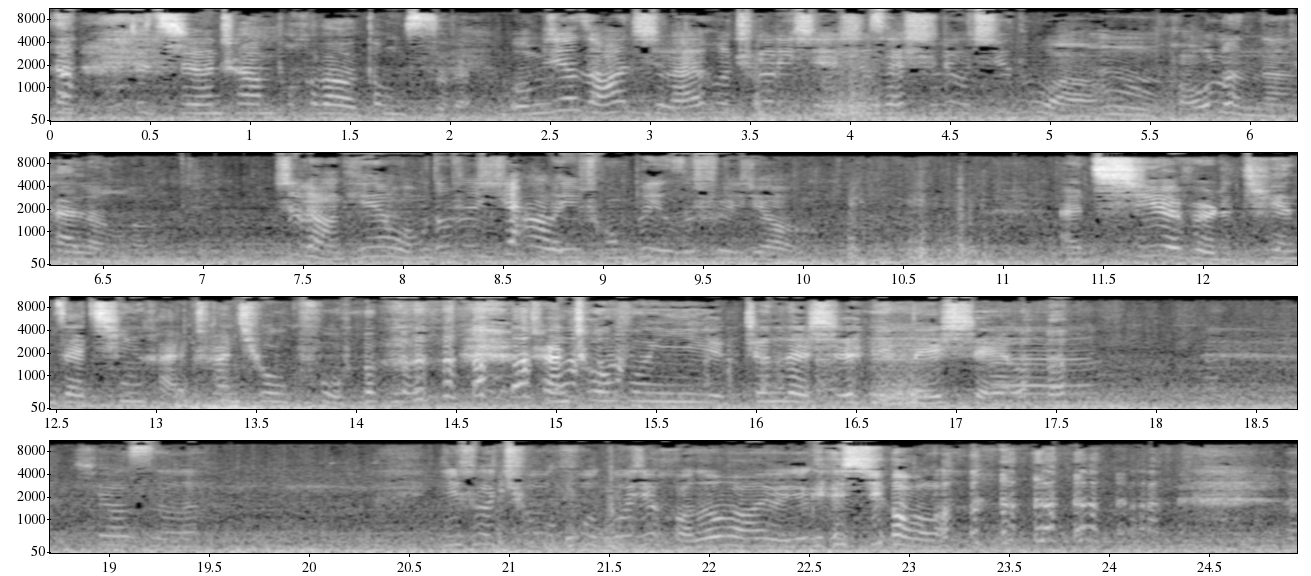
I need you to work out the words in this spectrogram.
这气温穿会把我冻死的。我们今天早上起来以后，车里显示才十六七度啊，嗯，好冷呢，太冷了。这两天我们都是压了一床被子睡觉。哎，七月份的天在青海穿秋裤、穿冲锋衣，真的是没谁了，笑死了。一说秋裤，估计好多网友就该笑了。嗯，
